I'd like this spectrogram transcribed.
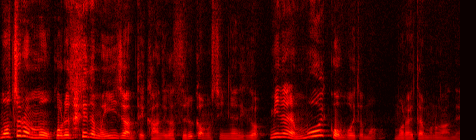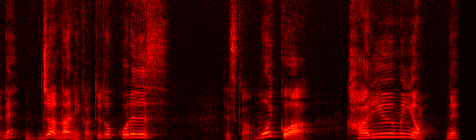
もちろんもうこれだけでもいいじゃんって感じがするかもしれないんだけどみんなにもう一個覚えてもらいたいものがあるんだよね。じゃあ何かっていうとこれです。ですか。もう一個はカリウムイオン。ね。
